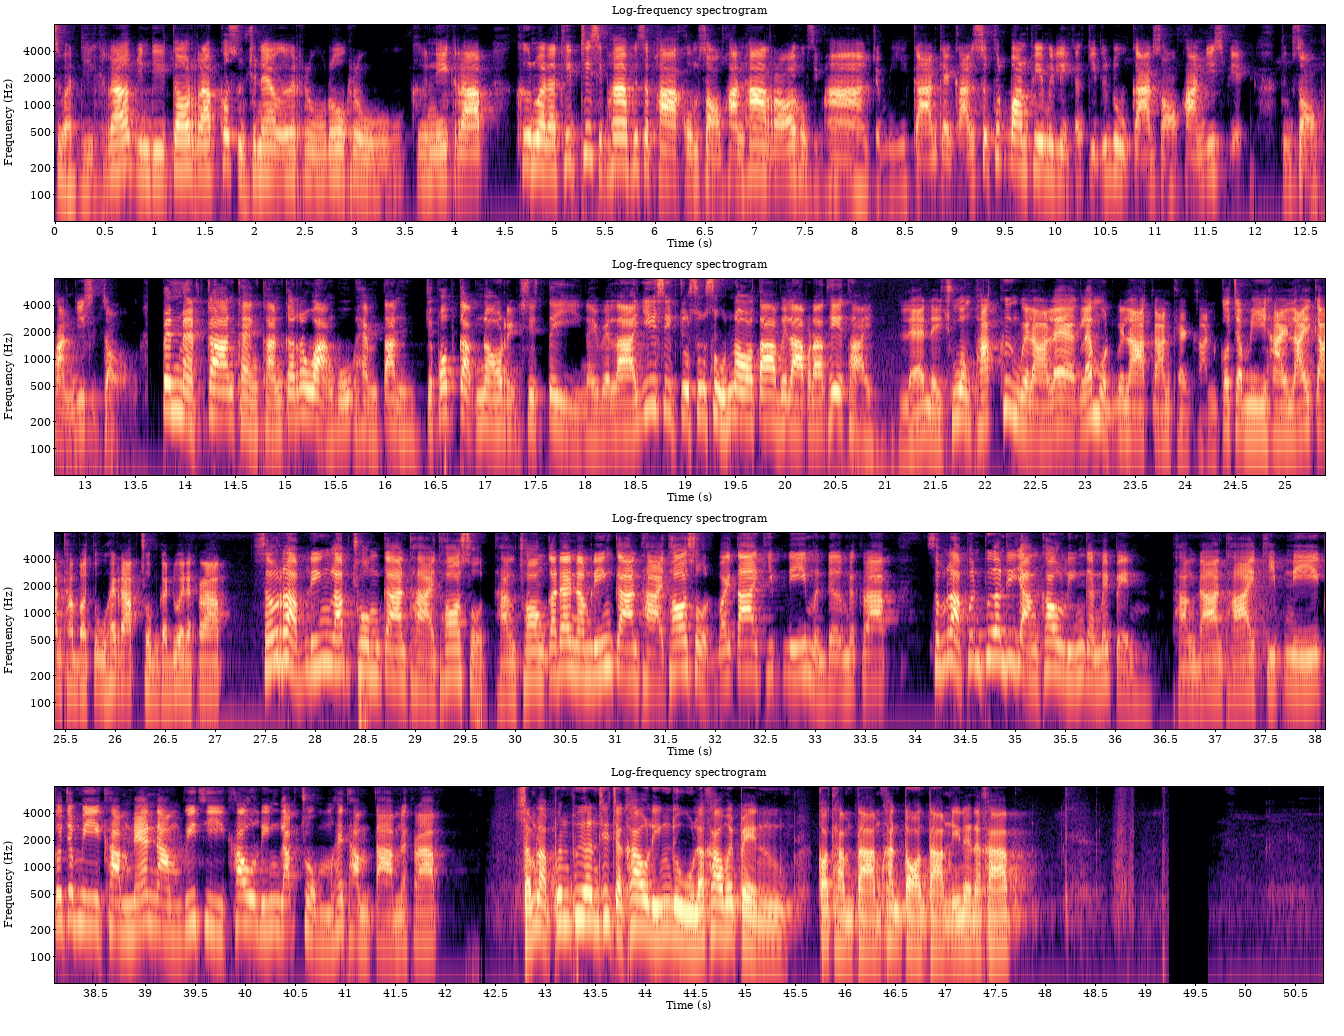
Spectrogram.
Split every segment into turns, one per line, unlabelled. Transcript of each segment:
สวัสดีครับ ยินดีต้อนรับเข้าสู่ช anel เออรู้โรครู้คืนนี้ครับ คืนวันอาทิตย์ที่ 15 พฤษภาคม 2565 จะมีการแข่งขันศึกฟุตบอลพรีเมียร์ลีกอังกฤษฤดูกาล 2021 ถึง 2022 เป็นแมตช์การแข่งขันกันระหว่างวูฟแฮมตัน จะพบกับนอริ c ซิตี้ในเวลา 20.00 น ตามเวลาประเทศไทย และในช่วงพักครึ่งเวลาแรกและหมดเวลาการแข่งขัน ก็จะมีไฮไลท์การทำประตูให้รับชมกันด้วยนะครับ สำหรับลิงก์รับชมการถ่ายทอดสดทางช่องก็ได้นำลิงก์การถ่ายทอดสดไว้ใต้คลิปนี้เหมือนเดิมนะครับสำหรับเพื่อนๆที่ยังเข้าลิงก์กันไม่เป็น ทางด้านท้ายคลิปนี้ก็จะมีคำแนะนำวิธีเข้าลิงก์รับชมให้ทำตามนะครับสำหรับเพื่อนๆที่จะเข้าลิงก์ดูและเข้าไม่เป็น ก็ทำตามขั้นตอนตามนี้เลยนะครับ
